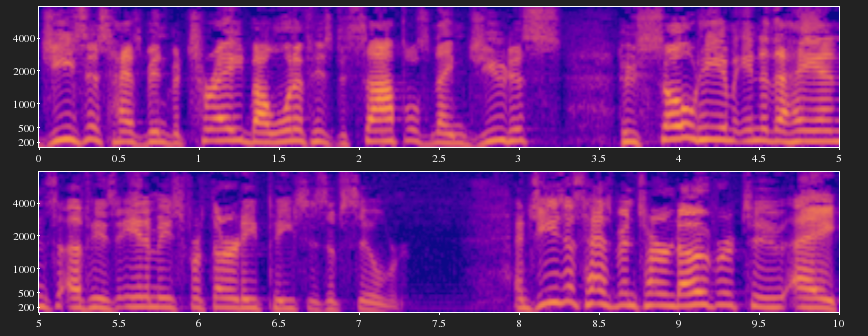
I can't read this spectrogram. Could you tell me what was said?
Jesus has been betrayed by one of his disciples named Judas, who sold him into the hands of his enemies for 30 pieces of silver. And Jesus has been turned over to a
